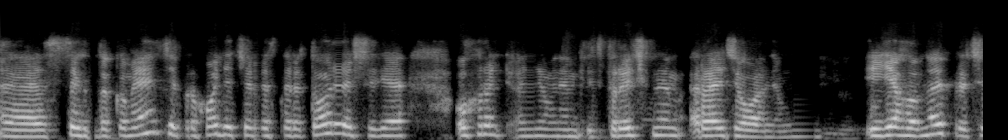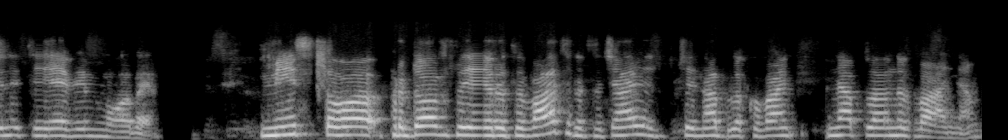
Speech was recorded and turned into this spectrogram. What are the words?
е, з цих документів проходять через територію, що є охоронюваним історичним районом, і є головною причиною цієї відмови. Місто продовжує розвиватися, незважаючи на блокування на планування.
